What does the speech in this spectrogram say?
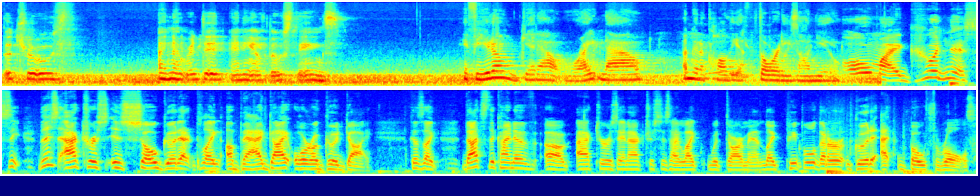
the truth. I never did any of those things. If you don't get out right now, I'm gonna call the authorities on you. Oh my goodness. See, this actress is so good at playing a bad guy or a good guy. Cuz like that's the kind of uh, actors and actresses I like with Dhar Mann, like people that are good at both roles.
